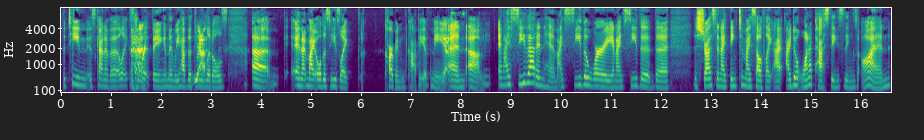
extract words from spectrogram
the teen is kind of a like separate thing, and then we have the three yeah. littles. Um, and my oldest, he's like a carbon copy of me, yes. and um, and I see that in him. I see the worry, and I see the the the stress, and I think to myself like I I don't want to pass these things on.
